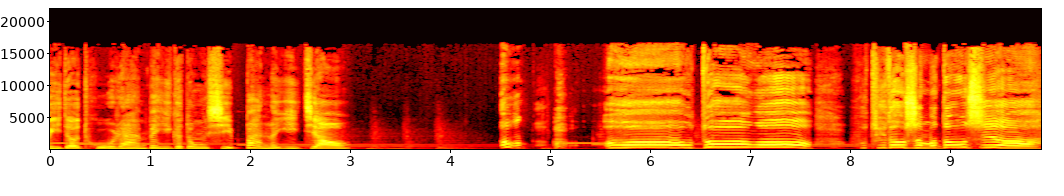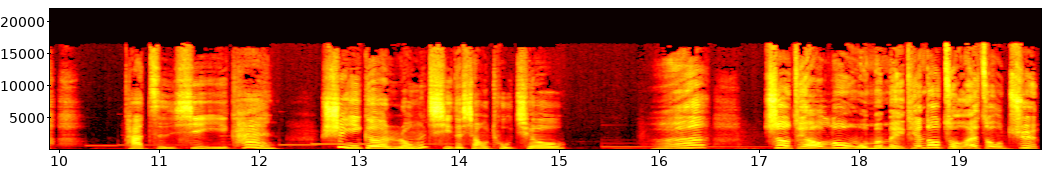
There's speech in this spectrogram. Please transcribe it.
彼得突然被一个东西绊了一跤。哦哦，好痛哦！我踢到什么东西啊？他仔细一看，是一个隆起的小土丘。嗯，这条路我们每天都走来走去。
